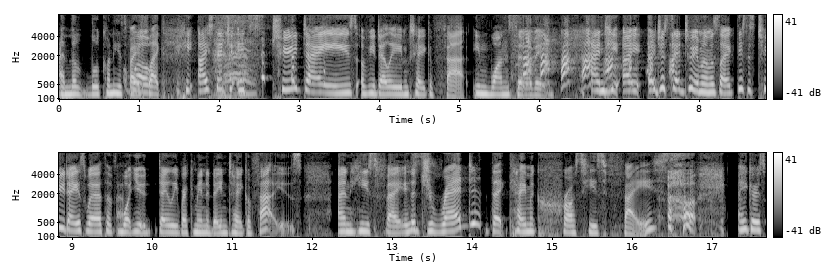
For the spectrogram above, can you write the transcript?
And the look on his face, Well, like he, I said to, it's two days of your daily intake of fat in one serving, and he, I, I just said to him and was like, "This is two days worth of what your daily recommended intake of fat is," and his face, the dread that came across his face. he goes.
